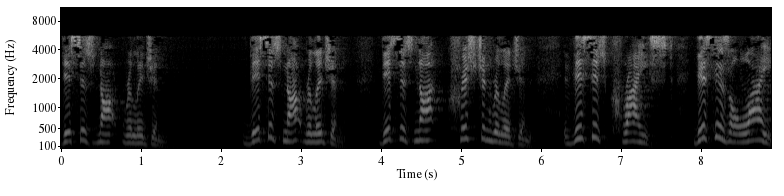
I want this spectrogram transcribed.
this is not religion. This is not religion. This is not Christian religion. This is Christ. This is life.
